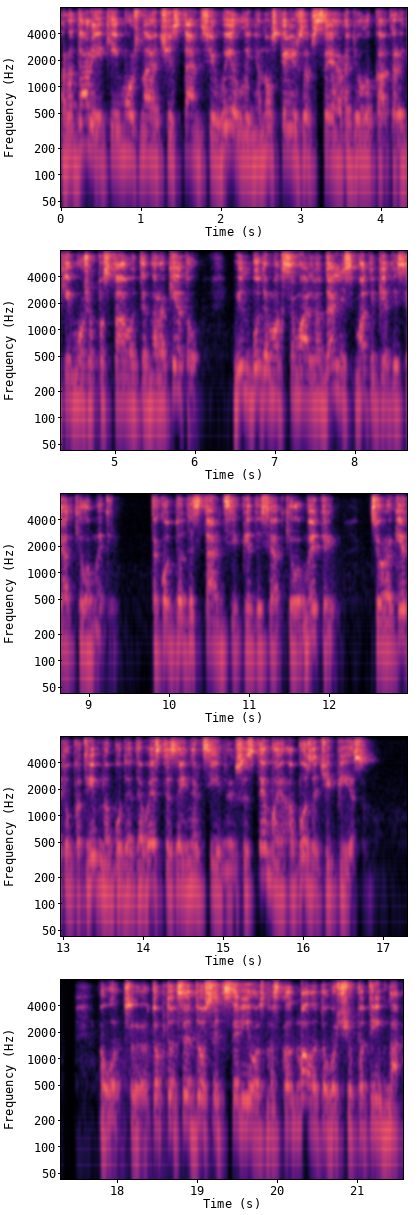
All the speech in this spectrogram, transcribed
Радар, який можна, чи станцію виявлення, ну, скоріш за все, радіолокатор, який може поставити на ракету, він буде максимальну дальність мати 50 кілометрів. Так от до дистанції 50 кілометрів цю ракету потрібно буде довести за інерційною системою або за GPS-ом. От, е, тобто, це досить серйозно. Склад мало того, що потрібна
